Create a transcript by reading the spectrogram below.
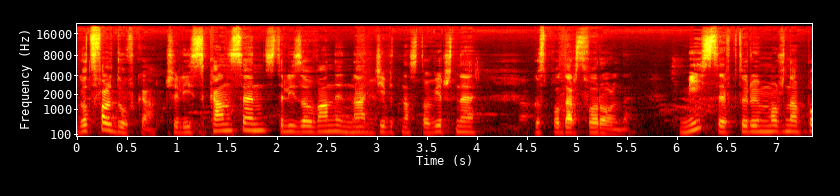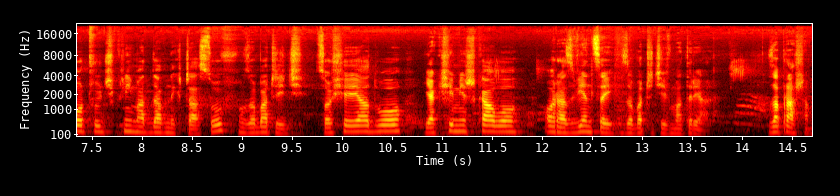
Gotwaldówka, czyli skansen stylizowany na XIX-wieczne gospodarstwo rolne. Miejsce, w którym można poczuć klimat dawnych czasów, zobaczyć co się jadło, jak się mieszkało oraz więcej zobaczycie w materiale. Zapraszam.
